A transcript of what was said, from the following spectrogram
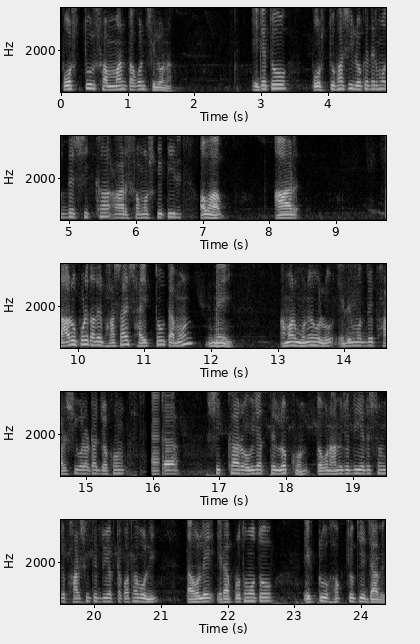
পস্তুর সম্মান তখন ছিল না। একে তো পস্তুভাষী লোকেদের মধ্যে শিক্ষা আর সংস্কৃতির অভাব, আর তার উপরে তাদের ভাষায় সাহিত্যও তেমন নেই। আমার মনে হলো এদের মধ্যে ফার্সিওয়ালাটা যখন একটা শিক্ষার অভিজাত্যের লক্ষণ, তখন আমি যদি এদের সঙ্গে ফার্সিতে দুই একটা কথা বলি, তাহলে এরা প্রথমত একটু হকচকিয়ে যাবে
